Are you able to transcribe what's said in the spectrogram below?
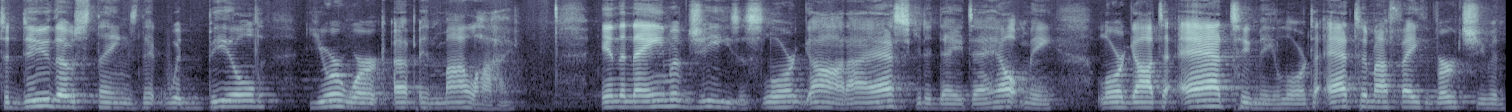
to do those things that would build your work up in my life. In the name of Jesus, Lord God, I ask you today to help me, Lord God, to add to me, Lord, to add to my faith virtue and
